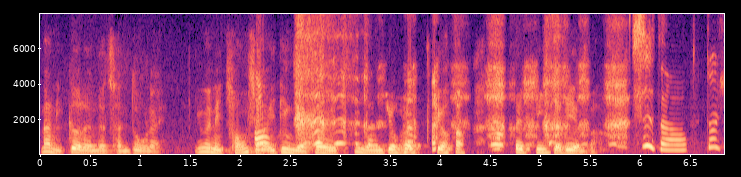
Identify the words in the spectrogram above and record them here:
那你个人的程度嘞？因为你从小一定也会自然就会 就要被逼着练吧？是的，对，就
